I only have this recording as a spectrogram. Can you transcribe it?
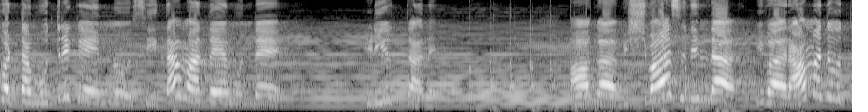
ಕೊಟ್ಟ ಮುದ್ರಿಕೆಯನ್ನು ಸೀತಾಮಾತೆಯ ಮುಂದೆ ಹಿಡಿಯುತ್ತಾನೆ. ಆಗ ವಿಶ್ವಾಸದಿಂದ ಇವ ರಾಮದೂತ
